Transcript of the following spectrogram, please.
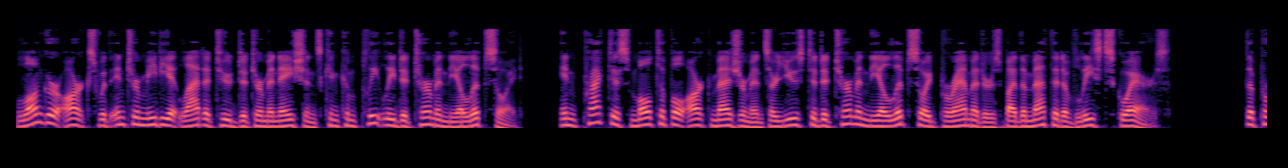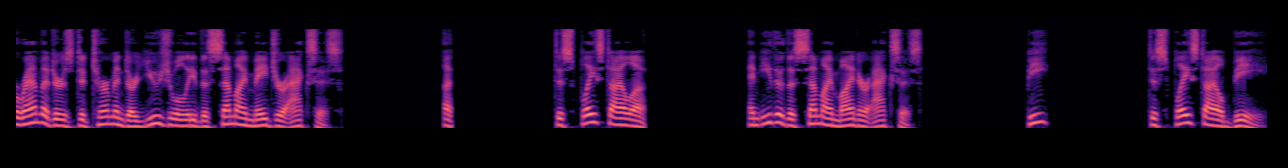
Longer arcs with intermediate latitude determinations can completely determine the ellipsoid. In practice multiple arc measurements are used to determine the ellipsoid parameters by the method of least squares. The parameters determined are usually the semi-major axis. A displaystyle a and either the semi-minor axis b displaystyle b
